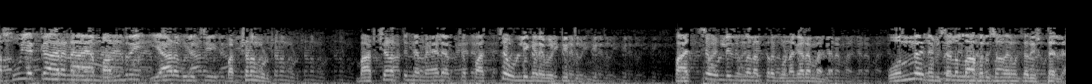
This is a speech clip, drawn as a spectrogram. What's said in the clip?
അസൂയക്കാരനായ മന്ത്രി ഇയാളെ വിളിച്ച് ഭക്ഷണം കൊടുത്തു. ഭക്ഷണത്തിന്റെ മേലൊക്കെ പച്ച ഉള്ളി ഇങ്ങനെ വെട്ടിയിട്ടുണ്ട്. പച്ച ഉള്ളി തിന്നാൽ അത്ര ഗുണകരമല്ല. ഒന്ന് നബിസല്ലാഹു അലൈഹി നിങ്ങൾക്ക് അത് ഇഷ്ടമല്ല.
